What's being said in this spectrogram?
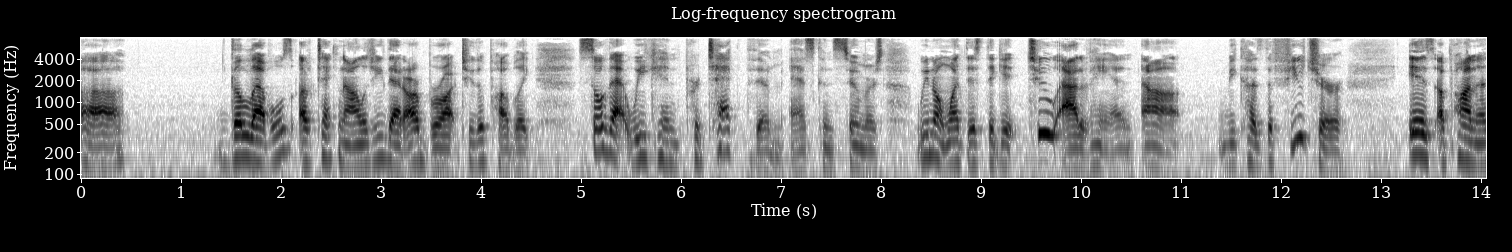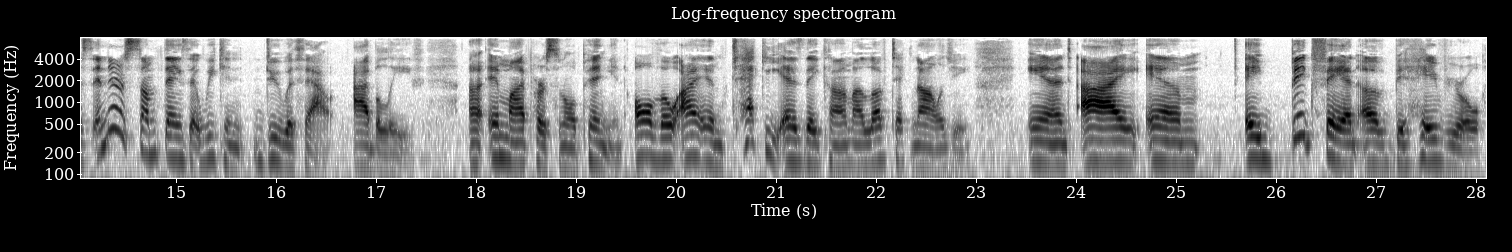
uh, the levels of technology that are brought to the public so that we can protect them as consumers. We don't want this to get too out of hand uh, because the future is upon us. And there are some things that we can do without, I believe. Uh, in my personal opinion. Although I am techie as they come, I love technology, and I am a big fan of behavioral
